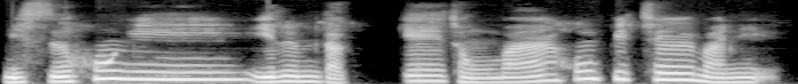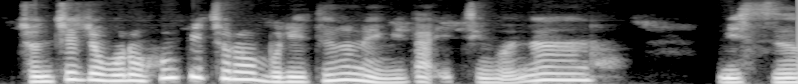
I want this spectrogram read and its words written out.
미스 홍이 이름답게 정말 홍빛을 많이 전체적으로 홍빛으로 물이 드는 애입니다. 이 친구는 미스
